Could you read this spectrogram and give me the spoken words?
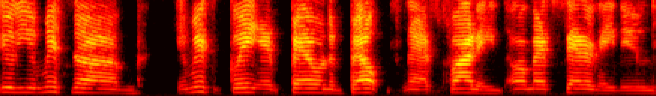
Dude, you missed um, you missed great at Battle of the Belts last Friday or last Saturday, dude.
